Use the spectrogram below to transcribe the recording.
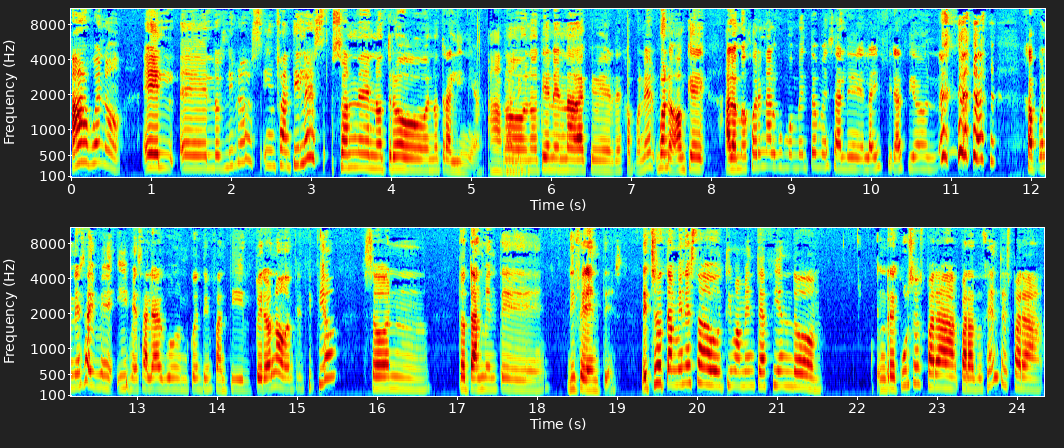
Ah, bueno, el- eh, los libros infantiles son en otro en otra línea. Ah, no, vale. no tienen nada que ver de japonés. Bueno, aunque a lo mejor en algún momento me sale la inspiración japonesa y me, y me sale algún cuento infantil. Pero no, en principio son totalmente diferentes. De hecho, también he estado últimamente haciendo recursos para, para docentes, para,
